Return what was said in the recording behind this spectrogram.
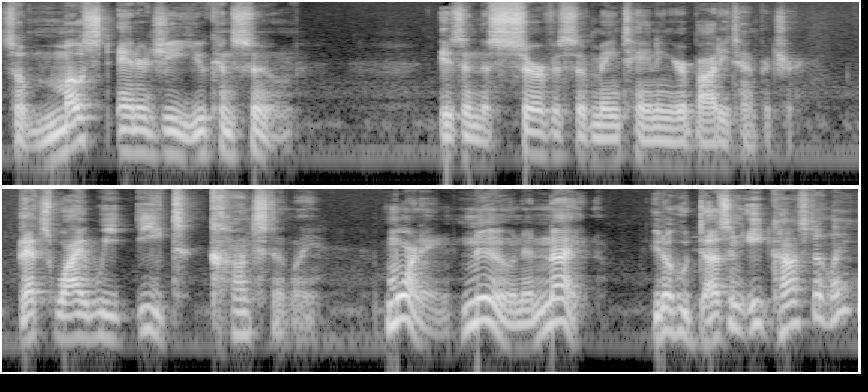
So most energy you consume is in the service of maintaining your body temperature. That's why we eat constantly. Morning, noon, and night. You know who doesn't eat constantly?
